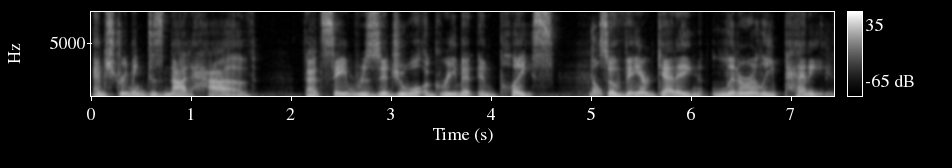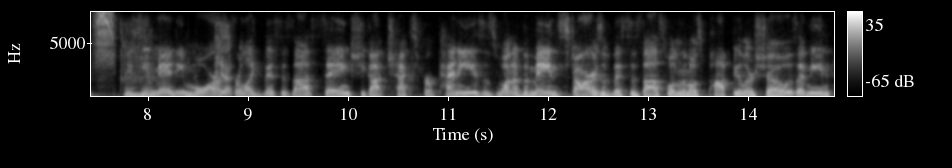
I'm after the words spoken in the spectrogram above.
And streaming does not have that same residual agreement in place. So they are getting literally pennies. You see mm-hmm. Mandy Moore for like This Is Us saying she got checks for pennies as one of the main stars of This Is Us, one of the most popular shows? I mean,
